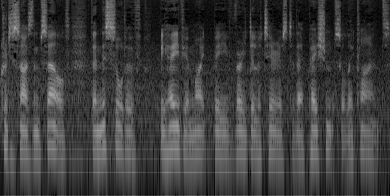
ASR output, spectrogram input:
criticize themselves, then this sort of behavior might be very deleterious to their patients or their clients.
